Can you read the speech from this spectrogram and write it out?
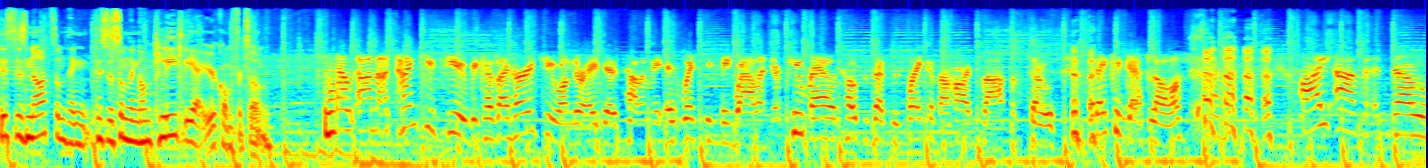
this is not something, this is something completely out of your comfort zone. Well, and uh, thank you to you because I heard you on the radio telling me, wishing me well, and your two male co-presenters is breaking their hearts laughing, so they can get lost. Um, I am no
